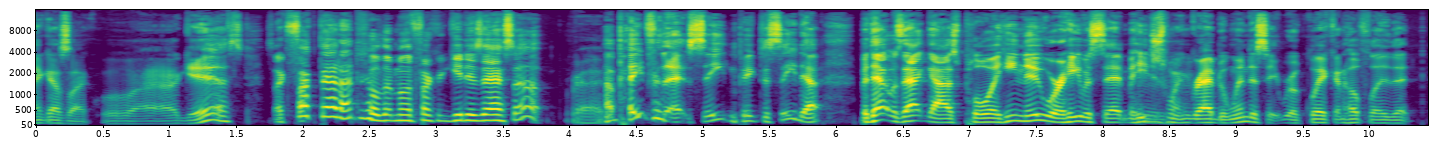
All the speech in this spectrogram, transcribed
And That guy's like, "Well, I guess." It's like, "Fuck that!" I told that motherfucker get his ass up. Right. I paid for that seat and picked a seat out. But that was that guy's ploy. He knew where he was sitting, but he just went and grabbed a window seat real quick, and hopefully that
